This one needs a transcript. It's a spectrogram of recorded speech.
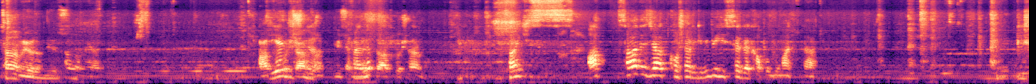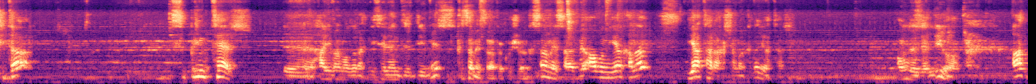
Tanımıyorum diyorsun. Yani. At Diye koşar mı? düşünüyorum. 100 Efendim? kilometre at koşar mı? Sanki s- at, sadece at koşar gibi bir hisse de kapıldım hatta. Çita sprinter e, hayvan olarak nitelendirdiğimiz Kısa mesafe koşar. kısa mesafe avını yakalar yatar akşama kadar yatar. Onun özelliği o. At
